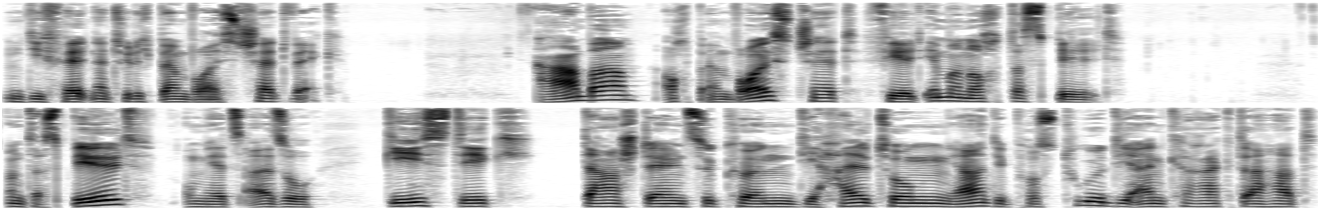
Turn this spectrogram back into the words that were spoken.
Und die fällt natürlich beim Voice Chat weg. Aber auch beim Voice Chat fehlt immer noch das Bild. Und das Bild, um jetzt also Gestik darstellen zu können, die Haltung, ja, die Postur, die ein Charakter hat,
